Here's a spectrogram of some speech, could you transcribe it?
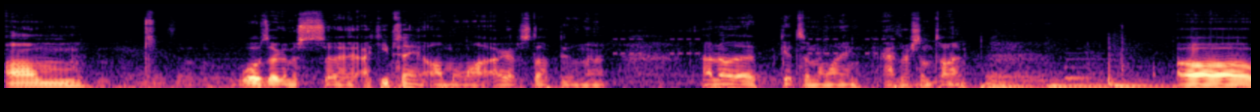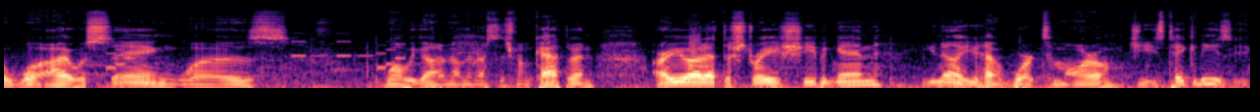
Um, what was I gonna say? I keep saying um a lot. I gotta stop doing that. I know that gets annoying after some time. Uh, what I was saying was, well, we got another message from Catherine. Are you out at the stray sheep again? You know you have work tomorrow. Geez, take it easy.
